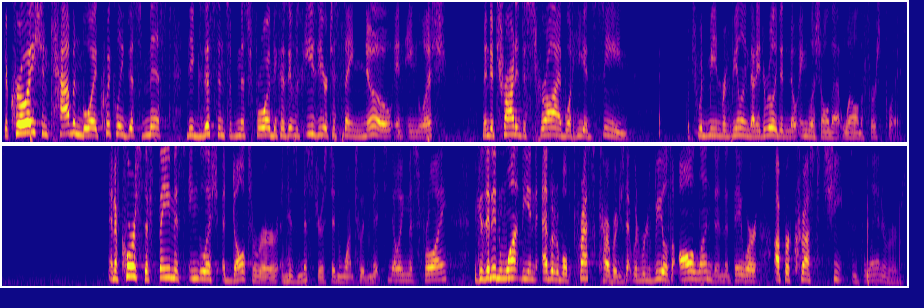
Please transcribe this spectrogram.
The Croatian cabin boy quickly dismissed the existence of Miss Froy because it was easier to say no in English than to try to describe what he had seen, which would mean revealing that he really didn't know English all that well in the first place. And of course, the famous English adulterer and his mistress didn't want to admit to knowing Miss Froy because they didn't want the inevitable press coverage that would reveal to all London that they were upper crust cheats and philanderers.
